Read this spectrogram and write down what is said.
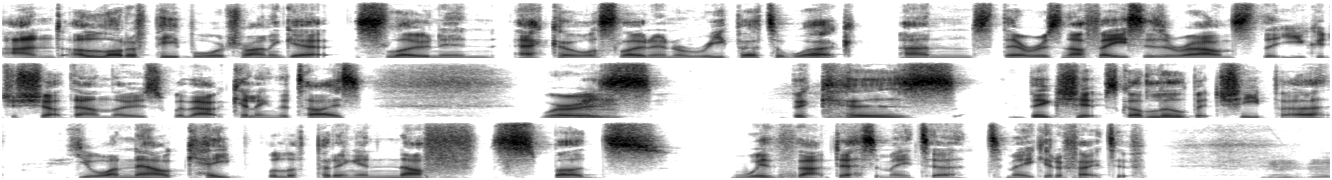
and a lot of people were trying to get Sloane in Echo or Sloane in a Reaper to work, and there was enough aces around so that you could just shut down those without killing the ties. Whereas mm. because big ships got a little bit cheaper, you are now capable of putting enough spuds with that decimator to make it effective. Mm-hmm.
